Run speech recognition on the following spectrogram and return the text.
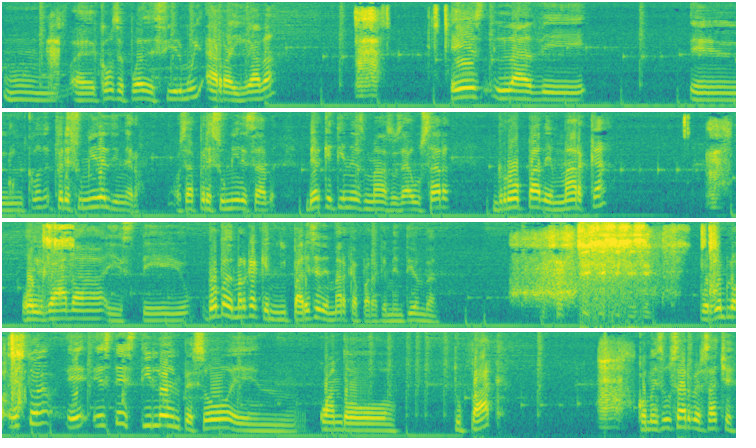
mm, eh, ¿cómo se puede decir? Muy arraigada. Es la de eh, ¿cómo se- presumir el dinero. O sea, presumir esa, ver que tienes más, o sea, usar ropa de marca holgada, este, ropa de marca que ni parece de marca para que me entiendan. Sí, sí, sí, sí, sí. Por ejemplo, esto, eh, este estilo empezó en cuando Tupac comenzó a usar Versace.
